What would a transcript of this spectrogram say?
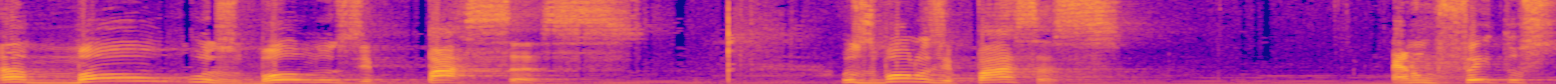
amou os bolos de passas. Os bolos de passas eram feitos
